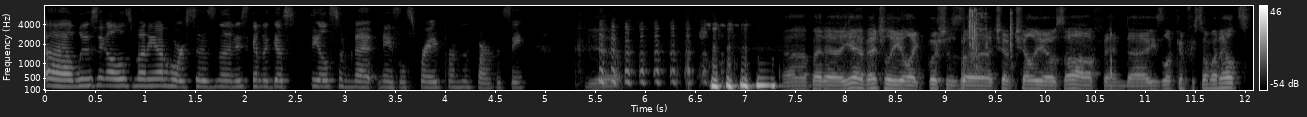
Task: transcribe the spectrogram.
uh losing all his money on horses and then he's gonna go steal some na- nasal spray from the pharmacy. Yeah. uh, but uh, yeah, eventually he like pushes uh, Chev Chelios off, and uh, he's looking for someone else.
